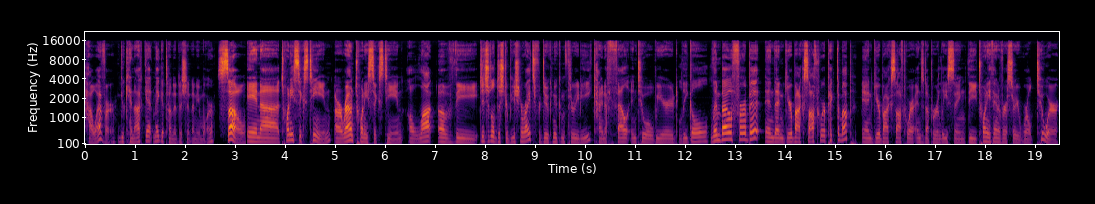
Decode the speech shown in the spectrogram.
However, you cannot get Megaton Edition anymore. So, in uh, 2016, or around 2016, a lot of the digital distribution rights for Duke Nukem 3D kind of fell into a weird legal limbo for a bit, and then Gearbox Software picked them up, and Gearbox Software ended up releasing the 20th Anniversary World Tour,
